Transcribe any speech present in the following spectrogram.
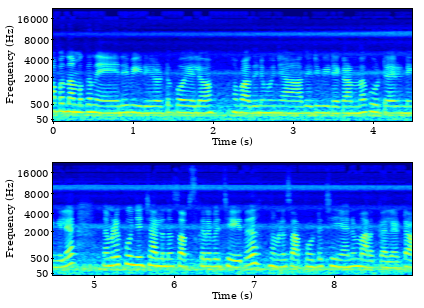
അപ്പം നമുക്ക് നേരെ വീഡിയോയിലോട്ട് പോയാലോ. അപ്പോൾ അതിന് മുന്നേ ആദ്യമായിട്ട് വീഡിയോ കാണുന്ന കൂട്ടുകാരുണ്ടെങ്കിൽ നമ്മുടെ കുഞ്ഞു ചാനലൊന്ന് സബ്സ്ക്രൈബ് ചെയ്ത് നമ്മളെ സപ്പോർട്ട് ചെയ്യാനും മറക്കല്ല കേട്ടോ.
